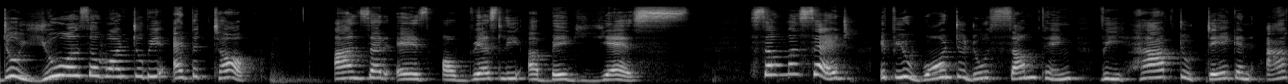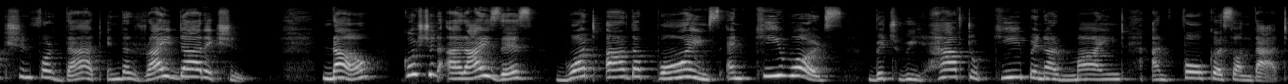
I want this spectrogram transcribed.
Do you also want to be at the top? Answer is obviously a big yes. Someone said if you want to do something, we have to take an action for that in the right direction. Now, question arises what are the points and keywords which we have to keep in our mind and focus on that?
